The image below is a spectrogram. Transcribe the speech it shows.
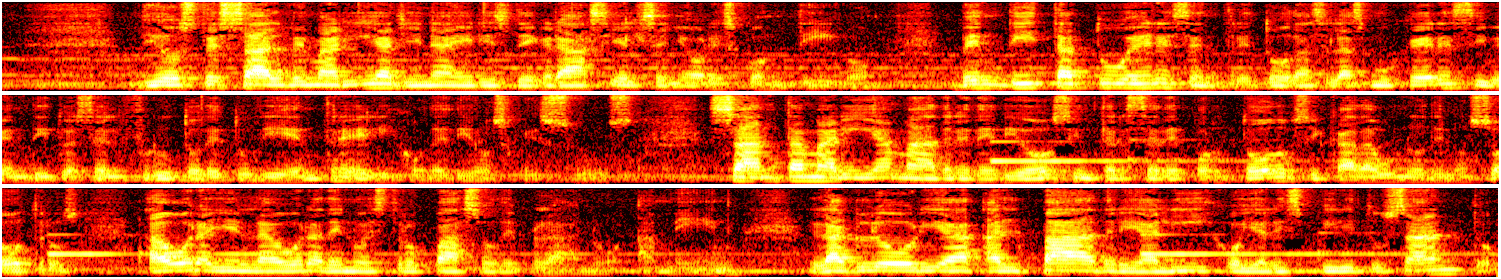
Dios te salve María, llena eres de gracia, el Señor es contigo. Bendita tú eres entre todas las mujeres y bendito es el fruto de tu vientre, el Hijo de Dios Jesús. Santa María, Madre de Dios, intercede por todos y cada uno de nosotros, ahora y en la hora de nuestro paso de plano. Amén. La gloria al Padre, al Hijo y al Espíritu Santo,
